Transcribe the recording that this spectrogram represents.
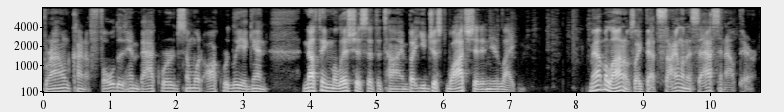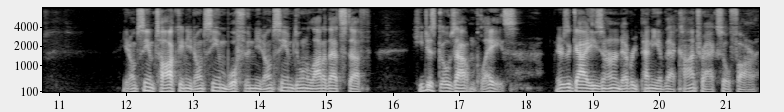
ground, kind of folded him backwards, somewhat awkwardly. Again, nothing malicious at the time, but you just watched it and you're like, Matt Milano's like that silent assassin out there. You don't see him talking, you don't see him woofing, you don't see him doing a lot of that stuff he just goes out and plays. There's a guy he's earned every penny of that contract so far.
